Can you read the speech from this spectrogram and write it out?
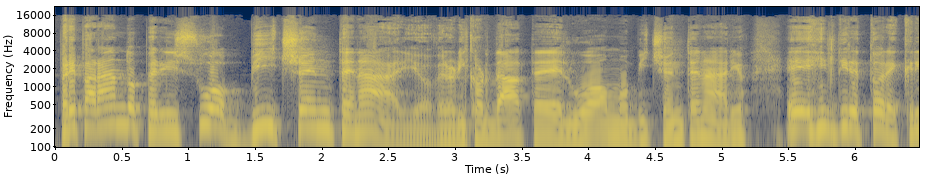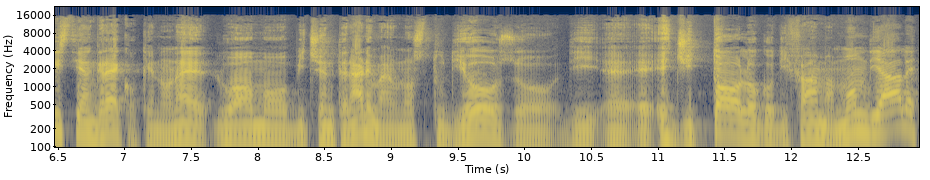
preparando per il suo bicentenario. Ve lo ricordate l'uomo bicentenario? E il direttore Christian Greco, che non è l'uomo bicentenario, ma è uno studioso di eh, egittologo di fama mondiale,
